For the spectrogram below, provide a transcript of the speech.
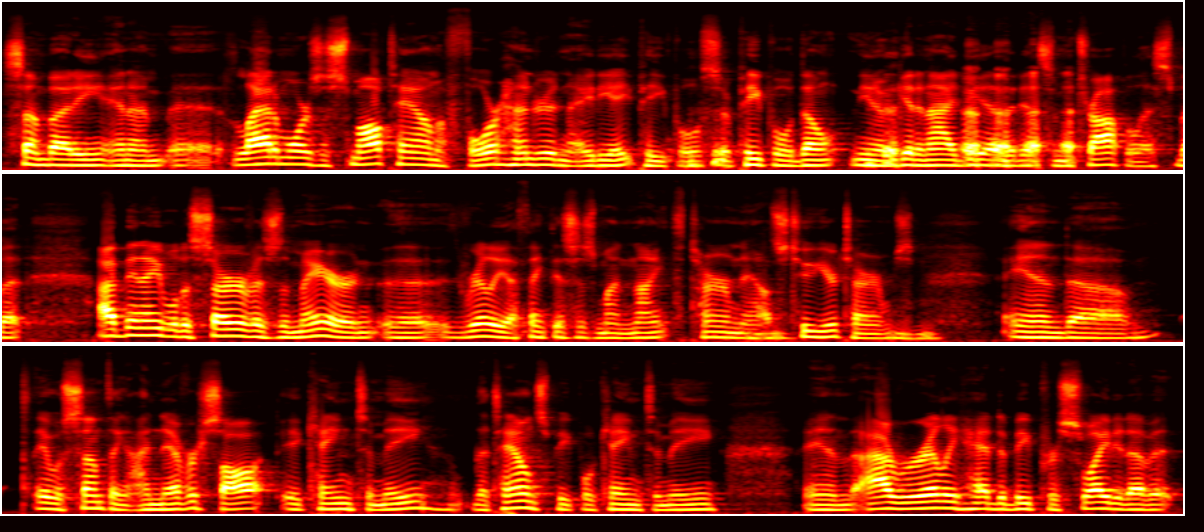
somebody, and I'm, uh, Lattimore's a small town of 488 people, so people don't, you know, get an idea that it's a metropolis. But I've been able to serve as the mayor. and, Uh, really, I think this is my ninth term now. It's two-year terms, and. It was something I never sought. It came to me. The townspeople came to me, and I really had to be persuaded of it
